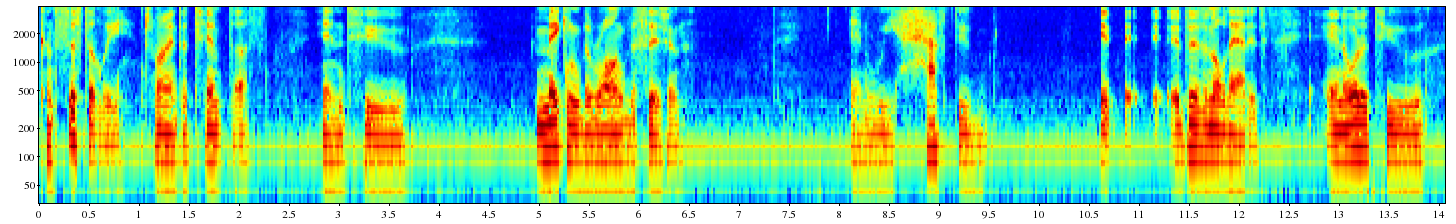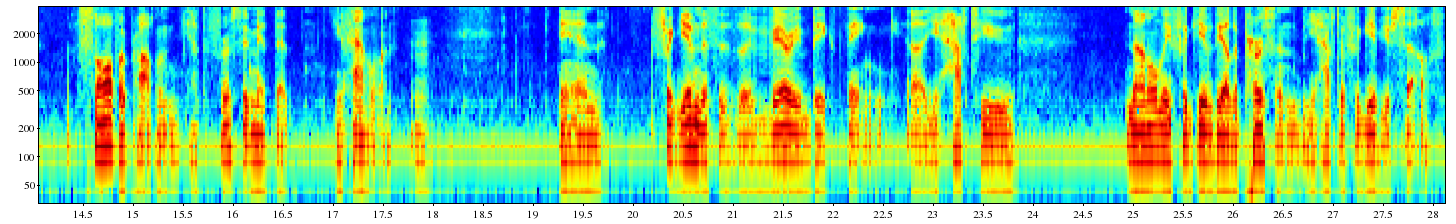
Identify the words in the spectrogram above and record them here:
consistently trying to tempt us into making the wrong decision. And we have to. It, it, it is an old adage. In order to solve a problem, you have to first admit that you have one. And forgiveness is a very big thing. Uh, you have to not only forgive the other person, but you have to forgive yourself.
